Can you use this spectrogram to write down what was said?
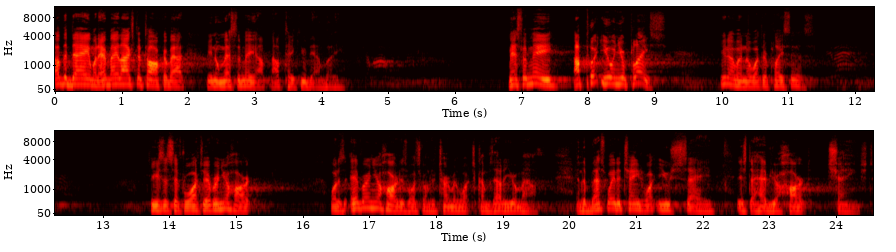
of the day and what everybody likes to talk about. You know, mess with me, I'll, I'll take you down, buddy. Mess with me, I'll put you in your place. You don't even know what their place is. Jesus said, For whatever in your heart, what is ever in your heart is what's going to determine what comes out of your mouth. And the best way to change what you say is to have your heart changed.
